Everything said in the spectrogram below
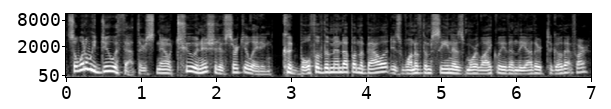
So, what do we do with that? There's now two initiatives circulating. Could both of them end up on the ballot? Is one of them seen as more likely than the other to go that far?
